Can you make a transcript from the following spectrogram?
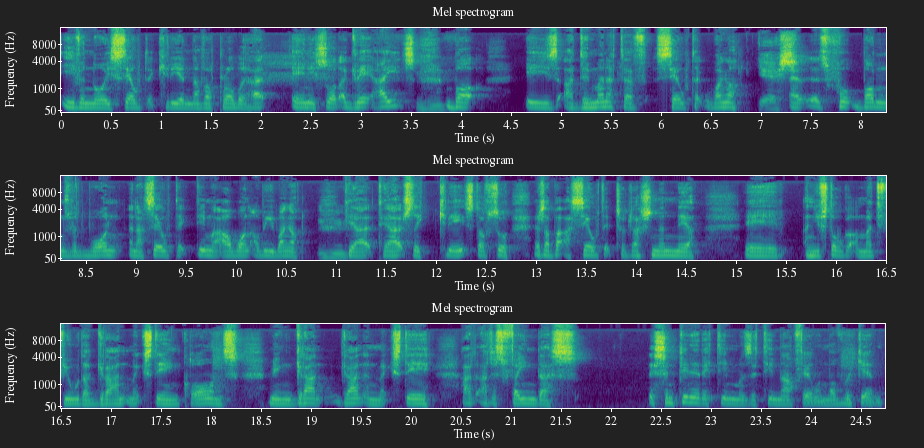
even though his Celtic career never probably hit any sort of great heights, mm-hmm. but he's a diminutive Celtic winger. Yes. It- It's what Burns would want in a Celtic team. Like, I want a wee winger mm-hmm. to, a- to actually create stuff. So there's a bit of Celtic tradition in there. Eh, and you've still got a midfielder, Grant, McStay and Collins. I mean, Grant, Grant and McStay, I, I just find this, the centenary team was the team that I fell in love with, Kevin.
